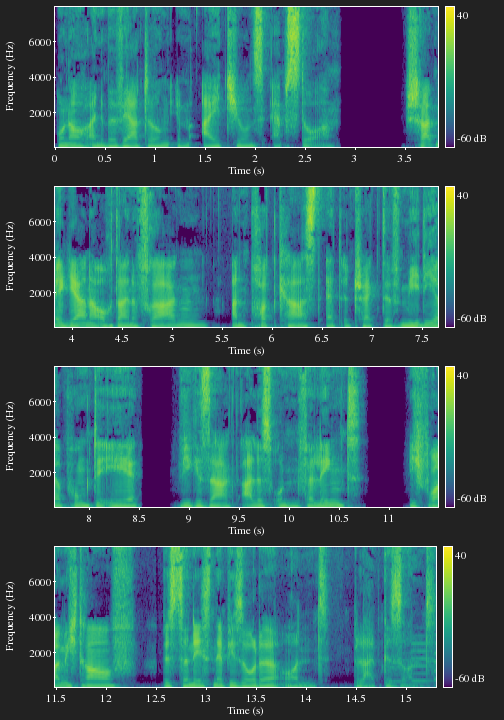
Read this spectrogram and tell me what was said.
und auch eine Bewertung im iTunes App Store. Schreib mir gerne auch deine Fragen an podcast at attractivemedia.de. Wie gesagt, alles unten verlinkt. Ich freue mich drauf. Bis zur nächsten Episode und bleib gesund.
